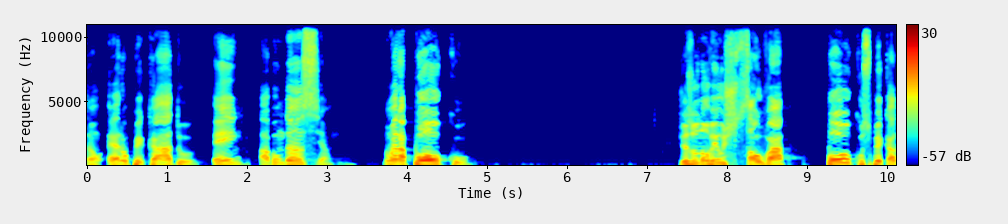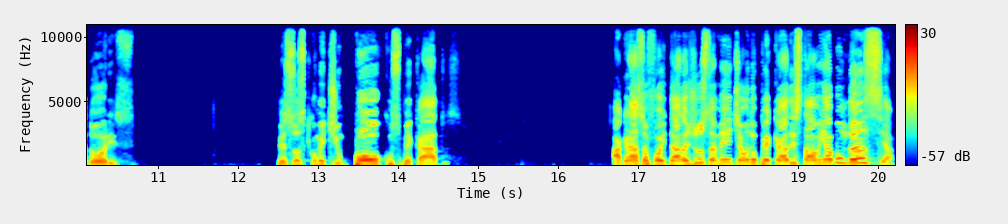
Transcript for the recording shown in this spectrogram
Então, era o pecado em abundância. Não era pouco. Jesus não veio salvar poucos pecadores. Pessoas que cometiam poucos pecados. A graça foi dada justamente onde o pecado estava em abundância.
